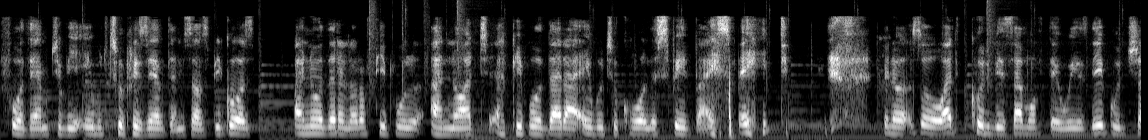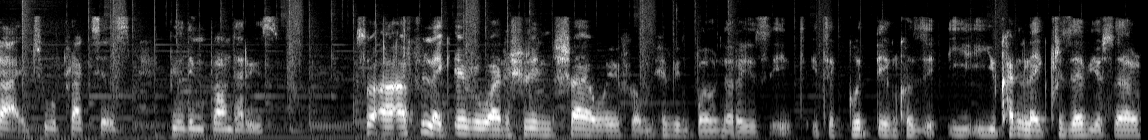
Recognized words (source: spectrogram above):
for them to be able to preserve themselves? Because I know that a lot of people are not uh, people that are able to call a spade by spade. you know, so what could be some of the ways they could try to practice building boundaries? So I, I feel like everyone shouldn't shy away from having boundaries. It, it's a good thing because you, you kind of like preserve yourself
